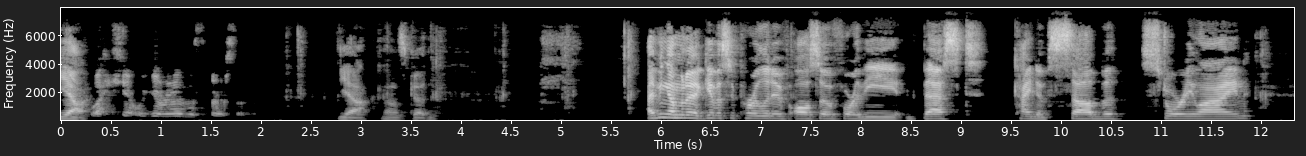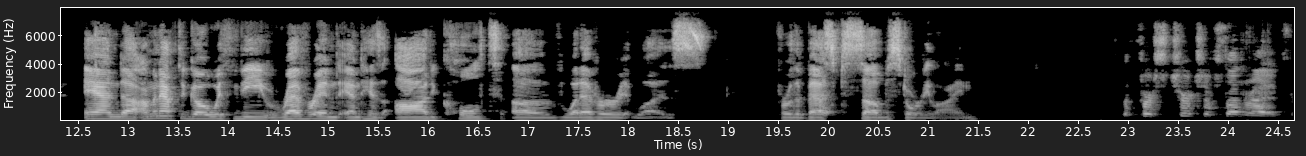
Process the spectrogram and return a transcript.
yeah, Why can't we get rid of this person? Yeah, that was good. I think I'm gonna give a superlative also for the best kind of sub storyline, and uh, I'm gonna have to go with the Reverend and his odd cult of whatever it was for the best sub storyline. The first Church of Sunrise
